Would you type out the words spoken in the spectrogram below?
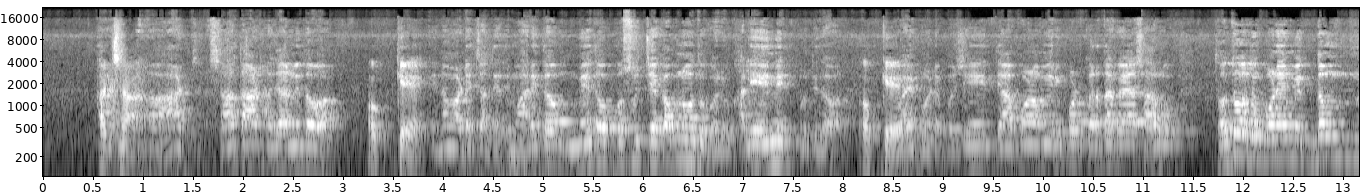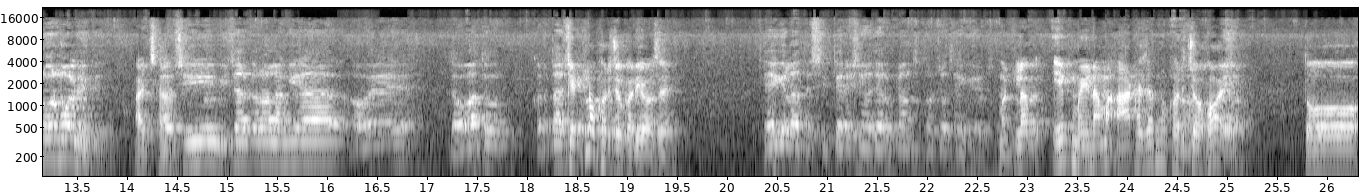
અચ્છા. હા, આઠ સાત આઠ હજારની દવા. ઓકે. એના માટે ચાલતી હતી. મારી તો મેં તો કશું ચેકઅપ નહોતું કર્યું. ખાલી એની જ પૂરતી દવા. ઓકે. વાઈફ માટે. પછી ત્યાં પણ અમે રિપોર્ટ કરતા ગયા સારું થતું હતું પણ એમ એકદમ નોર્મલ રીતે. અચ્છા. પછી વિચાર કરવા લાગ્યા હવે દવા તો કરતા. કેટલો ખર્ચો કર્યો હશે? થઈ ગયેલા તે સિત્તેર એસી હજાર રૂપિયાનો ખર્ચો થઈ ગયો છે. મતલબ એક મહિનામાં આઠ હજારનો ખર્ચો હોય તો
